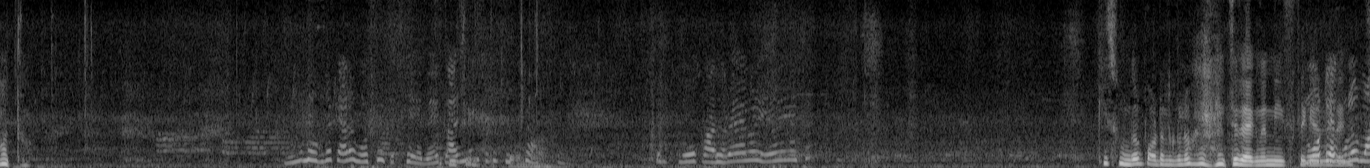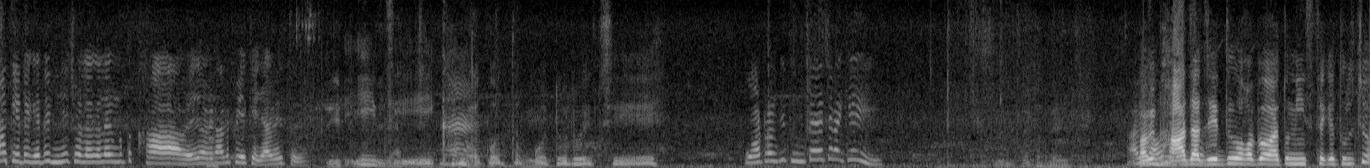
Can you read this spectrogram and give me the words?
মতো। কেন বসে খেয়ে দেয় গাছ পোকা ধরে একবার এ হয়ে গেছে কি সুন্দর পটলগুলো হয়ে গেছে দেখ না নিচ থেকে এগুলো মা কেটে কেটে নিয়ে চলে গেলে এগুলো তো খাওয়া হয়ে যাবে নাহলে পেকে যাবে তো। এই যে এখানটা কত পটল হয়েছে। পটল কি তুলতে হয়েছে নাকি? আমি ভাবি ভাজা যেহেতু হবে এত নিচ থেকে তুলছো?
